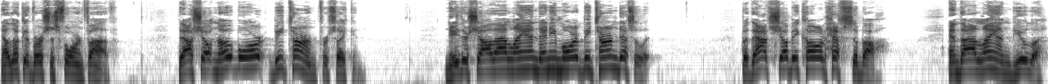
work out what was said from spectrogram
Now look at verses four and five. Thou shalt no more be termed forsaken Neither shall thy land any more be termed desolate, but thou shalt be called Hephzibah, and thy land Beulah.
